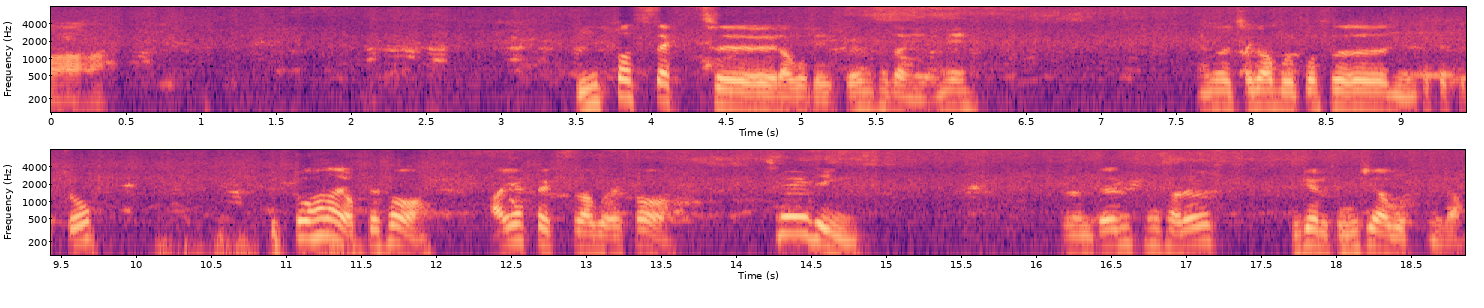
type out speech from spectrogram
와. 인터섹트라고 돼 있고 행사장 이름이 오늘 제가 볼 곳은 인터섹트 쪽. 또 하나 옆에서 IFX라고 해서 트레이딩 관련된 행사를 두 개를 동시에 하고 있습니다.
